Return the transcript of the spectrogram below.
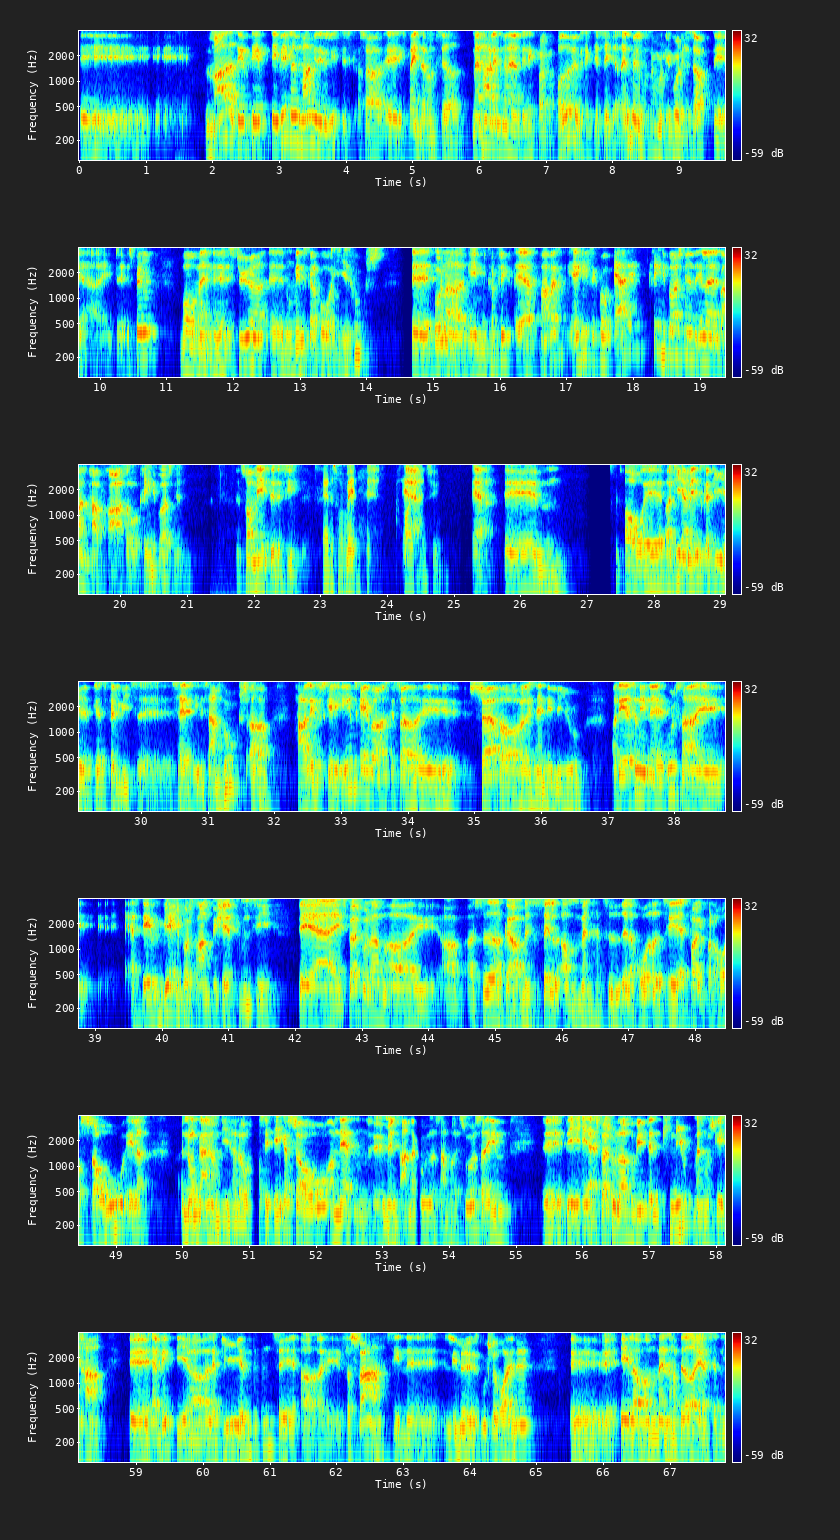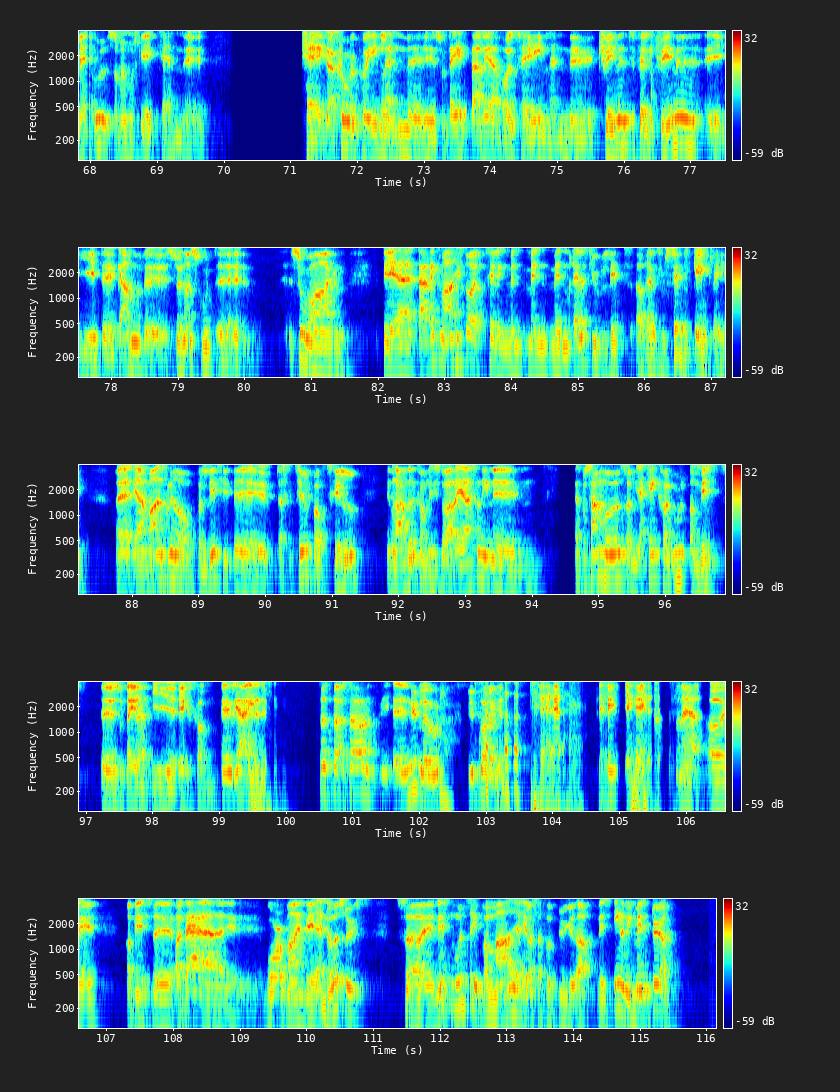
øh, meget, det, det, det er i virkeligheden meget minimalistisk, og så øh, ekstremt avanceret. Man har ligesom den her, hvis ikke folk har prøvet det, hvis ikke de har set deres anmeldelser, så kan man lige hurtigt læse op. Det er et øh, spil, hvor man øh, styrer øh, nogle mennesker, der bor i et hus, øh, under en konflikt. Jeg, har faktisk, jeg er ikke helt sikker på, er det krigen i Bosnien, eller er det bare en parafrase over krigen i Bosnien? Jeg tror mest, det er det sidste. Ja, det tror du Men, Men... Højst ja, sandsynligt. ja, øhm, og, øh, og de her mennesker, de øh, bliver tilfældigvis øh, sat i det samme hus, og har lidt forskellige egenskaber, og skal så øh, sørge for at holde hinanden i live. Og det er sådan en øh, ultra... Øh, altså, det er virkelig på et stramt budget, kan man sige. Det er et spørgsmål om at, at, at sidde og gøre op med sig selv, om man har tid eller råd til, at folk får lov at sove, eller nogle gange om de har lov til ikke at sove om natten, øh, mens andre går ud og samler ressourcer ind. Øh, det er et spørgsmål om, hvorvidt den kniv, man måske har, øh, er vigtigere at lade blive hjemme til at øh, forsvare sin øh, lille usle røgne, øh, eller om man har bedre af at sætte med ud, så man måske kan, øh, kan gøre kål på en eller anden øh, soldat, der er ved at voldtage en eller anden øh, kvinde, tilfældig kvinde, øh, i et øh, gammelt øh, sønderskudt øh, supermarked. Det er, der er rigtig meget historiefortælling, men, men, men relativt lidt og relativt simpelt gameplay. Og jeg, jeg er meget imponeret over, hvor lidt øh, der skal til for at fortælle en ret vedkommende historie. Og jeg er sådan en... Øh, altså på samme måde, som jeg kan ikke holde ud og miste øh, soldater i øh, XCOM. Øh, jeg er en af dem. Så, så, så øh, nyt load. Vi prøver igen. Jeg kan ikke, jeg kan ikke. Sådan er og, øh, og, hvis, øh, og der er øh, War of Mine, det er nådesløst. Så øh, næsten uanset hvor meget jeg ellers har fået bygget op, hvis en af mine mænd dør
